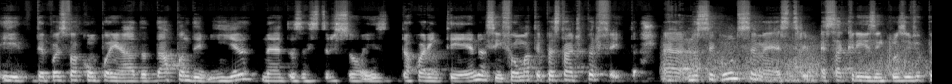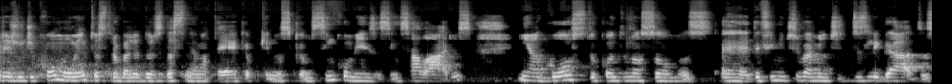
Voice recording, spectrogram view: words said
e depois foi acompanhada da pandemia, né, das restrições da quarentena. Assim, foi uma tempestade perfeita. É, no segundo semestre, essa crise, inclusive, prejudicou muito os trabalhadores da Cinemateca, porque nós ficamos cinco meses sem salários. Em agosto, quando nós somos é, definitivamente desligados,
